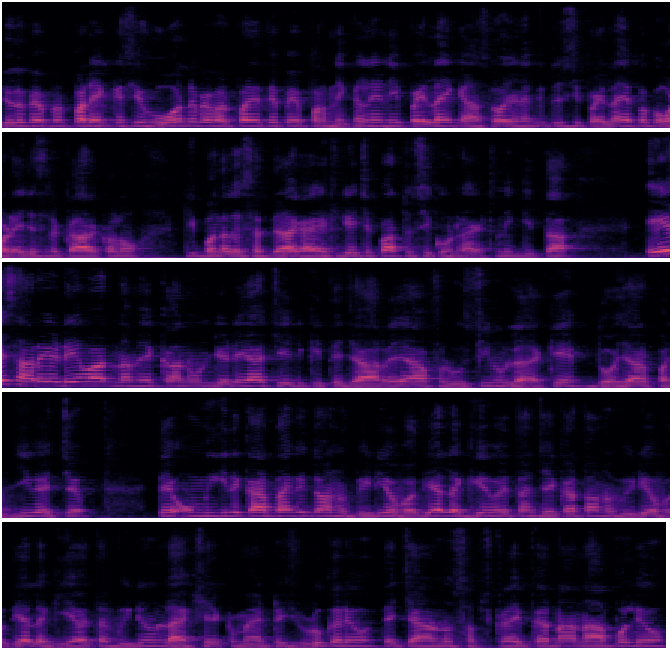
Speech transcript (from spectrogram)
ਜਦੋਂ ਪੇਪਰ ਭਰੇ, ਕਿਸੇ ਹੋਰ ਨੇ ਪੇਪਰ ਭਰੇ ਤੇ ਪੇਪਰ ਨਿਕਲਣੇ ਨਹੀਂ, ਪਹਿਲਾਂ ਹੀ ਕੈਂਸਲ ਹੋ ਜਾਣਾ ਕਿ ਤੁਸੀਂ ਪਹਿਲਾਂ ਹੀ ਭਗੌੜੇ ਜੇ ਸਰਕਾਰ ਕੋਲੋਂ ਕਿ ਬੰਦਾ ਤੁਸੀਂ ਸੱਦਿਆ ਹੈਗਾ, ਇਟਲੀ 'ਚ, ਪਰ ਤੁਸੀਂ ਕੰਟਰੈਕਟ ਨਹੀਂ ਕੀਤਾ। ਇਹ ਸਾਰੇ ਜਿਹੜੇ ਵਾਰ ਨਵੇਂ ਕਾਨੂੰਨ ਜਿਹੜੇ ਆ ਚੇਂਜ ਕੀਤੇ ਜਾ ਰਹੇ ਆ ਫਲੂਸੀ ਨੂੰ ਲੈ ਕੇ 2025 ਵਿੱਚ। ਤੇ ਉਮੀਦ ਕਰਦਾ ਕਿ ਤੁਹਾਨੂੰ ਵੀਡੀਓ ਵਧੀਆ ਲੱਗੀ ਹੋਵੇ ਤਾਂ ਜੇਕਰ ਤੁਹਾਨੂੰ ਵੀਡੀਓ ਵਧੀਆ ਲੱਗੀ ਹੋਵੇ ਤਾਂ ਵੀਡੀਓ ਨੂੰ ਲਾਈਕ ਸ਼ੇਅਰ ਕਮੈਂਟ ਜ਼ਰੂਰ ਕਰਿਓ ਤੇ ਚੈਨਲ ਨੂੰ ਸਬਸਕ੍ਰਾਈਬ ਕਰਨਾ ਨਾ ਭੁੱਲਿਓ।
